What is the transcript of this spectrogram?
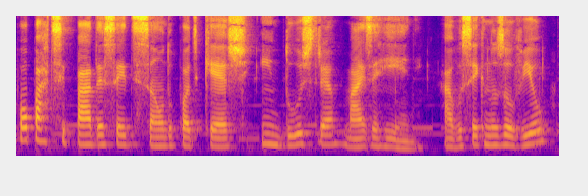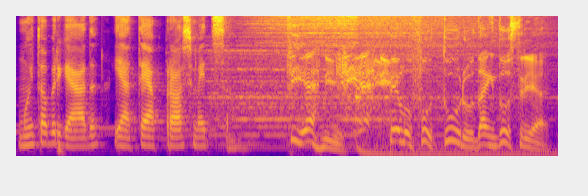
por participar dessa edição do podcast Indústria Mais RN. A você que nos ouviu, muito obrigada e até a próxima edição. Fierne, pelo futuro da indústria.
